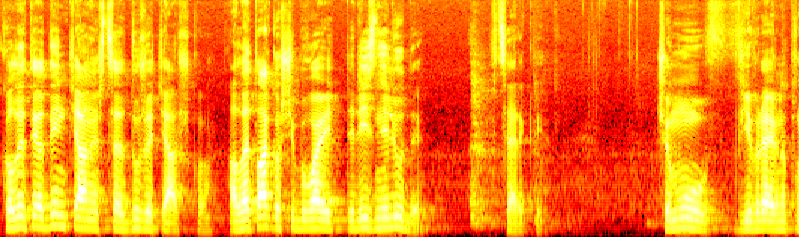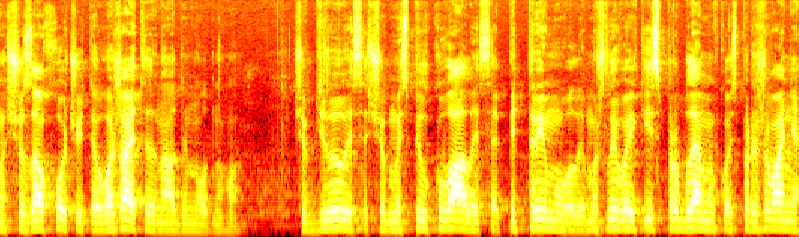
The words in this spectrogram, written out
Коли ти один тянеш, це дуже тяжко. Але також і бувають різні люди. в церкві. Чому в євреїв написано, що заохочуйте, уважайте на один одного, щоб ділилися, щоб ми спілкувалися, підтримували, можливо, якісь проблеми в когось переживання.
